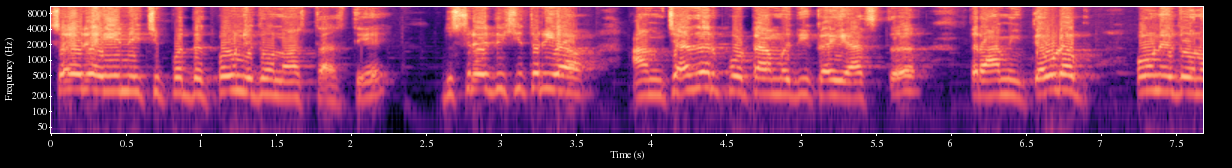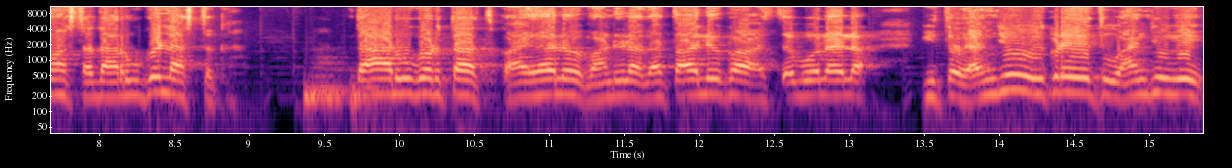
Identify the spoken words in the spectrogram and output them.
सोयऱ्या येण्याची पद्धत पावणे दोन वाजता असते. दुसऱ्या दिवशी तरी या. आमच्या जर पोटामध्ये काही असतं तर आम्ही तेवढं पावणे दोन वाजता दार उघडलं असतं का? दार उघडताच काय झालं? भांडीला जाता आले का? असं बोलायला इथं अंजू इकडे ये तू. अंजू ये.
